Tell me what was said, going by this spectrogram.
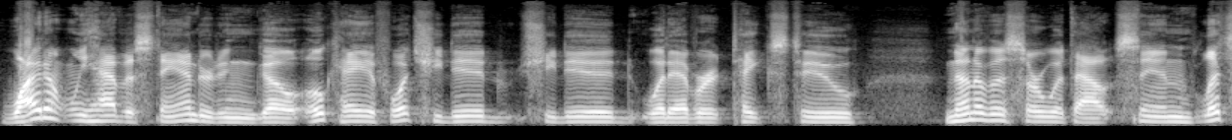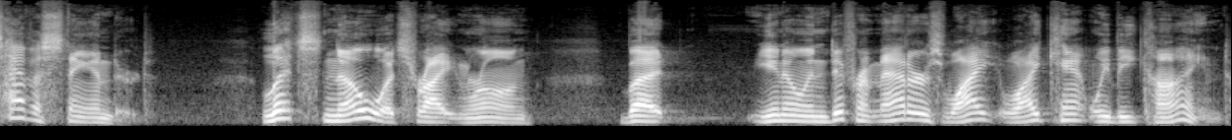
Why don't we have a standard and go, okay, if what she did, she did whatever it takes to, none of us are without sin. Let's have a standard. Let's know what's right and wrong. But you know, in different matters, why, why can't we be kind?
